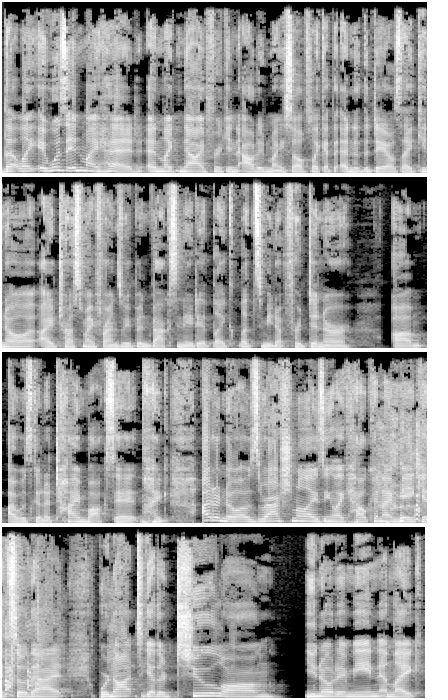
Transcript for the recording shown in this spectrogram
That like it was in my head, and like now I freaking outed myself. Like at the end of the day, I was like, you know, I trust my friends. We've been vaccinated. Like, let's meet up for dinner. Um, I was gonna time box it. Like, I don't know. I was rationalizing like, how can I make it so that we're not together too long? You know what I mean? And like,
